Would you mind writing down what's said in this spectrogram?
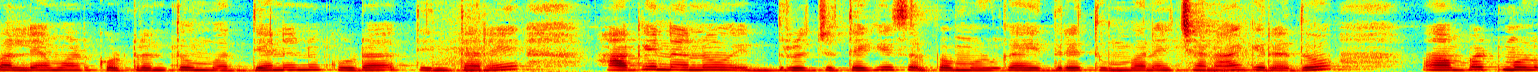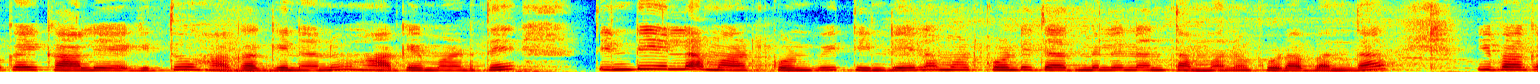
ಪಲ್ಯ ಮಾಡಿಕೊಟ್ರಂತೂ ಮಧ್ಯಾಹ್ನನೂ ಕೂಡ ತಿಂತಾರೆ. ಹಾಗೆ ನಾನು ಇದ್ರ ಜೊತೆಗೆ ಸ್ವಲ್ಪ ಮುಳುಗಾಯಿ ಇದ್ದರೆ ತುಂಬಾ ಚೆನ್ನಾಗಿರೋದು. ಬಟ್ ಮುಳುಗಾಯಿ ಖಾಲಿಯಾಗಿತ್ತು, ಹಾಗಾಗಿ ನಾನು ಹಾಗೆ ಮಾಡಿದೆ. ತಿಂಡಿ ಎಲ್ಲ ಮಾಡ್ಕೊಂಡ್ವಿ. ತಿಂಡಿ ಎಲ್ಲ ಮಾಡ್ಕೊಂಡಿದ್ದಾದಮೇಲೆ ನನ್ನ ತಮ್ಮನೂ ಕೂಡ ಬಂದ. ಇವಾಗ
